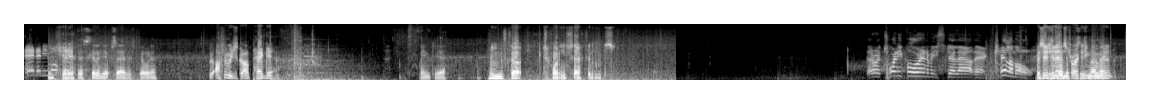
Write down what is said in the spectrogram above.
Enemy Okay. They're still in the upstairs of this building. I think we just gotta peg it. I think, yeah. And we've got 20 seconds. There are 24 enemies still out there. Kill them all. Precision He's air on striking precision coming in.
